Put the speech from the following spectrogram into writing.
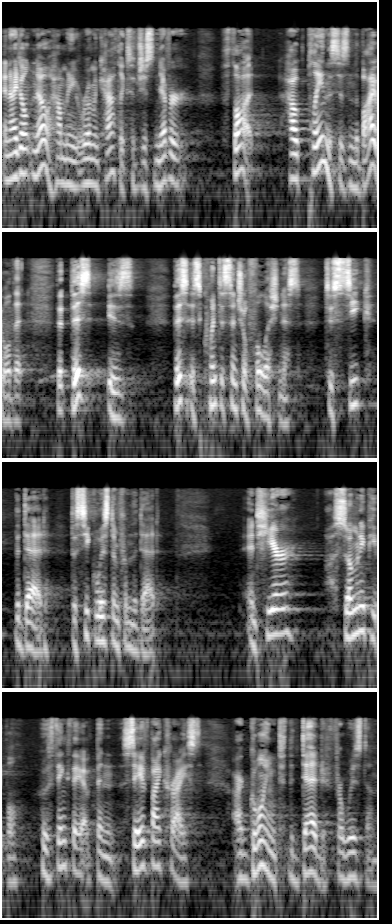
And I don't know how many Roman Catholics have just never thought how plain this is in the Bible that, that this, is, this is quintessential foolishness to seek the dead, to seek wisdom from the dead. And here, so many people who think they have been saved by Christ are going to the dead for wisdom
